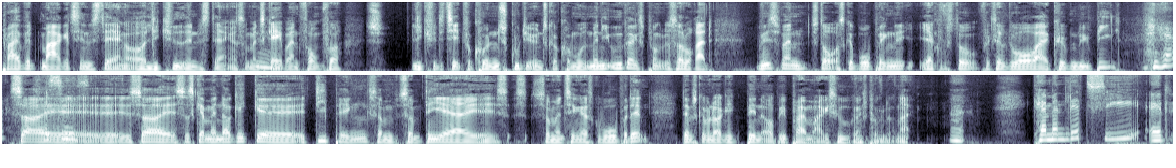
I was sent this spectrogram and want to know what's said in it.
private markets investeringer og likvide investeringer, så man mm. skaber en form for likviditet for kunden, skulle de ønske at komme ud. Men i udgangspunktet, så er du ret. Hvis man står og skal bruge pengene, jeg kan forstå, for eksempel du overvejer at købe en ny bil, ja, så, øh, så, så skal man nok ikke øh, de penge, som, som det er, øh, som man tænker at skulle bruge på den, dem skal man nok ikke binde op i prime markets i udgangspunktet. Nej. Nej. Kan man lidt sige, at øh,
